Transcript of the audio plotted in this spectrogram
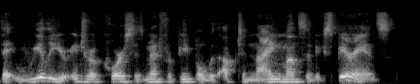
that really your intro course is meant for people with up to nine months of experience."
